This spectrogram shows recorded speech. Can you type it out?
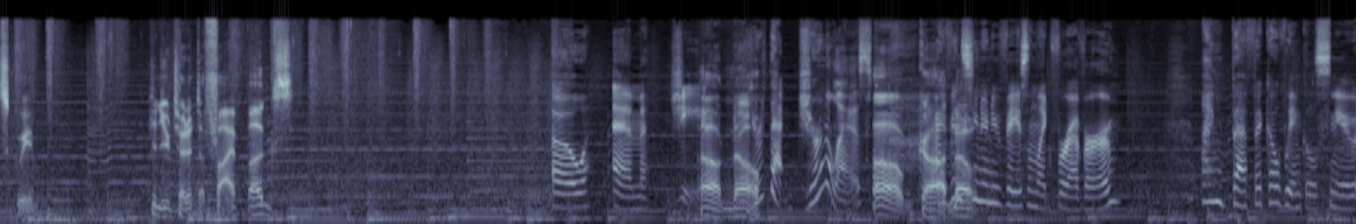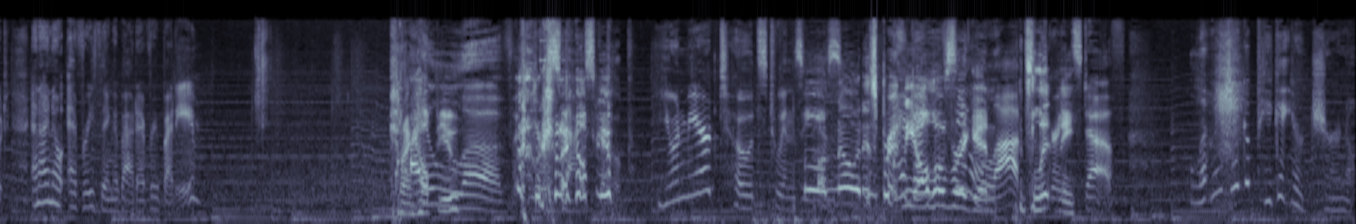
Squeeb. Can you turn it to five bugs? OMG. Oh no. You're that journalist. Oh god, I haven't no. seen a new face in like forever. I'm Beffica Winklesnoot, and I know everything about everybody. Can I help you? I love your Can I help you? You and me are toads twinsies. Oh no, it is Brittany all over again. It's Litany. Stuff. Let me take a peek at your journal.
